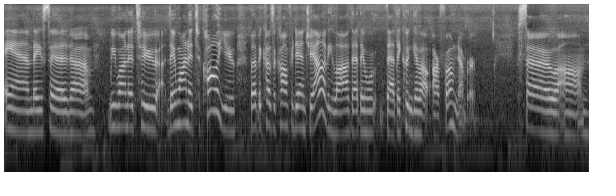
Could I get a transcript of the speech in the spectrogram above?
And they said, um, we wanted to, they wanted to call you, but because of confidentiality law, that they were, that they couldn't give out our phone number. So, um,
